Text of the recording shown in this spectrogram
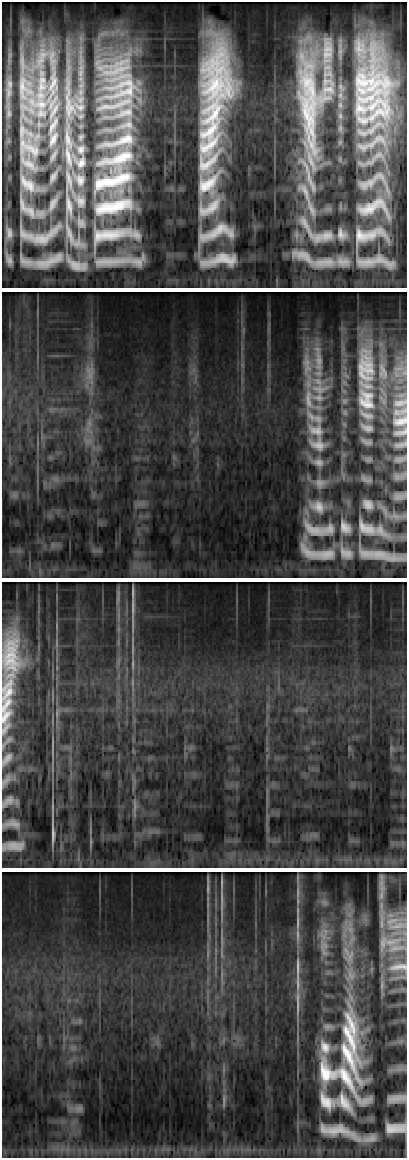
ไปตามไอ้นั่นกลับมาก่อน ไป เนี่ยมีกุญแจ เนี่ยเรามีกุญแจเนี่ยนาย ความหวังที่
